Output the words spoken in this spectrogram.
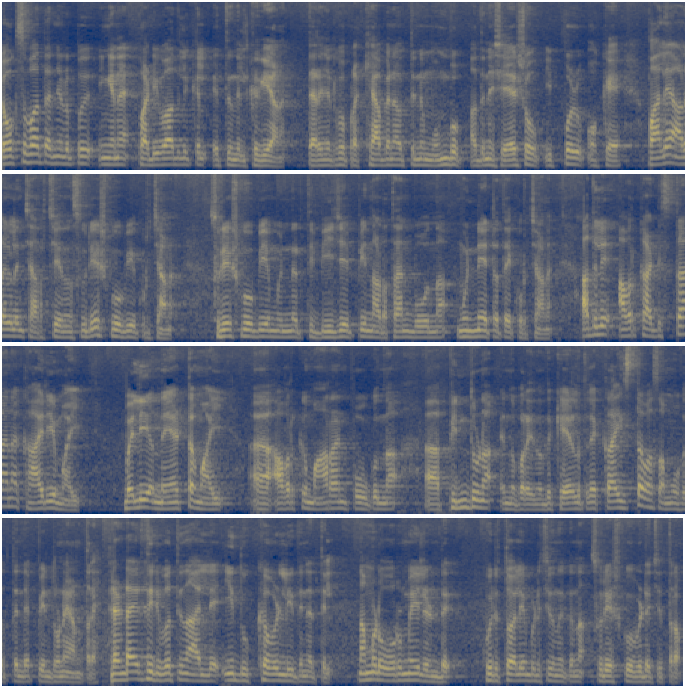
ലോക്സഭാ തെരഞ്ഞെടുപ്പ് ഇങ്ങനെ പടിവാതിലിക്കൽ എത്തി നിൽക്കുകയാണ്. തെരഞ്ഞെടുപ്പ് പ്രഖ്യാപനത്തിന് മുമ്പും അതിനുശേഷവും ഇപ്പോഴും ഒക്കെ പല ആളുകളും ചർച്ച ചെയ്യുന്നത് സുരേഷ് ഗോപിയെക്കുറിച്ചാണ് സുരേഷ് ഗോപിയെ മുൻനിർത്തി ബി ജെ പി നടത്താൻ പോകുന്ന മുന്നേറ്റത്തെക്കുറിച്ചാണ്. അതിൽ അവർക്ക് അടിസ്ഥാന കാര്യമായി വലിയ നേട്ടമായി അവർക്ക് മാറാൻ പോകുന്ന പിന്തുണ എന്ന് പറയുന്നത് കേരളത്തിലെ ക്രൈസ്തവ സമൂഹത്തിന്റെ പിന്തുണയാണത്രേ. രണ്ടായിരത്തി ഇരുപത്തിനാലിലെ ഈ ദുഃഖവെള്ളി ദിനത്തിൽ നമ്മുടെ ഓർമ്മയിലുണ്ട് കുരുത്തോലയും പിടിച്ചു നിൽക്കുന്ന സുരേഷ് ഗോപിയുടെ ചിത്രം.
